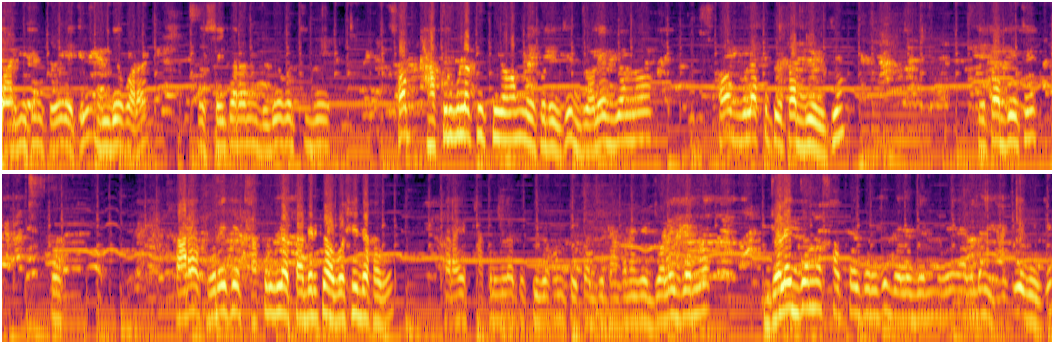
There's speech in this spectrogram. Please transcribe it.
পারমিশন পেয়ে গেছে ভিডিও করার। তো সেই কারণে ভিডিও করছি যে, সব ঠাকুরগুলোকে কীরকম করে দিয়েছে জলের জন্য সবগুলাকে পেপার দিয়ে দিয়েছে। পেপার দিয়েছে। তো কারা করেছে, ঠাকুরগুলো তাদেরকে অবশ্যই দেখাবো। তারা এই ঠাকুরগুলোকে কীরকম পেপার দিয়ে ঢাকানো হয়েছে, জলের জন্য জলের জন্য সবটাই করেছে, জলের জন্য একদম ঢাকিয়ে দিয়েছে।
